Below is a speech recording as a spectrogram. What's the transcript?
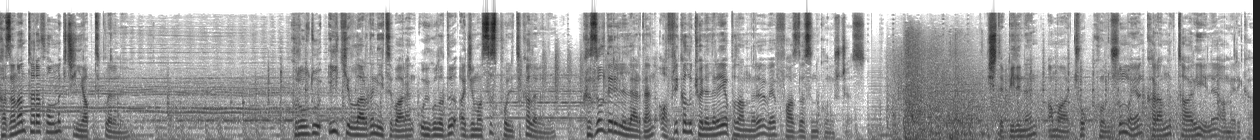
kazanan taraf olmak için yaptıklarını, kurulduğu ilk yıllardan itibaren uyguladığı acımasız politikalarını, Kızılderililerden Afrikalı kölelere yapılanları ve fazlasını konuşacağız. İşte bilinen ama çok konuşulmayan karanlık tarihi ile Amerika.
